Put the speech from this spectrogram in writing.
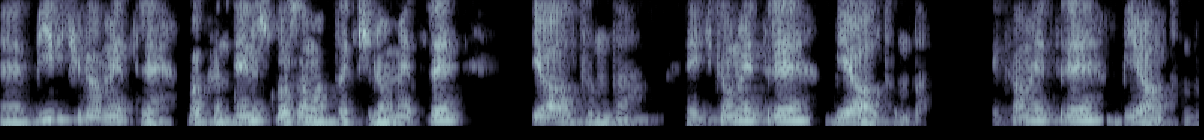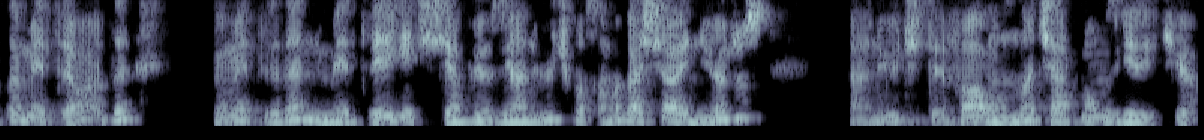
1 e, kilometre bakın en üst basamakta kilometre bir altında hektometre bir altında dekametre bir altında da metre vardı. Kilometreden metreye geçiş yapıyoruz. Yani 3 basamak aşağı iniyoruz. Yani 3 defa onunla çarpmamız gerekiyor.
